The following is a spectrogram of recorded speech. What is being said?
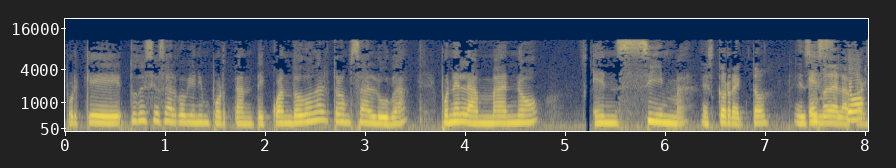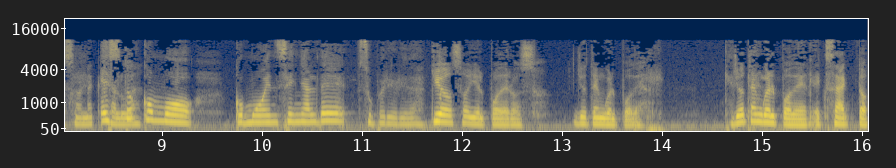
porque tú decías algo bien importante. Cuando Donald Trump saluda, pone la mano encima. Es correcto, encima de la Esto- persona que Esto saluda. como, como en señal de superioridad. Yo soy el poderoso, yo tengo el poder. Yo tengo el poder, exacto.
